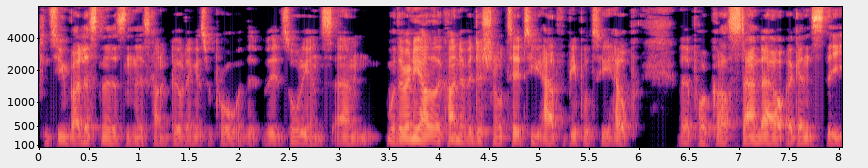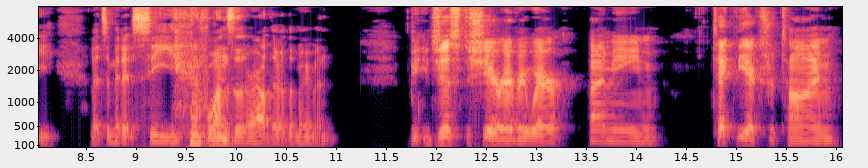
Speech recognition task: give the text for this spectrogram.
consumed by listeners and it's kind of building its rapport with, it, with its audience. Um, were there any other kind of additional tips you had for people to help their podcast stand out against the, let's admit it, sea of ones that are out there at the moment? Just share everywhere. I mean, take the extra time.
